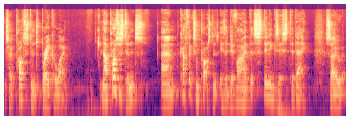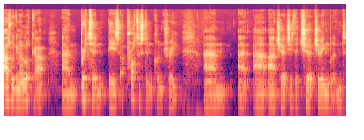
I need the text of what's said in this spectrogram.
so Protestants break away. Now, Protestants, um, Catholics and Protestants, is a divide that still exists today. So, as we're going to look at, um, Britain is a Protestant country, um, uh, our, our, church is the Church of England,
